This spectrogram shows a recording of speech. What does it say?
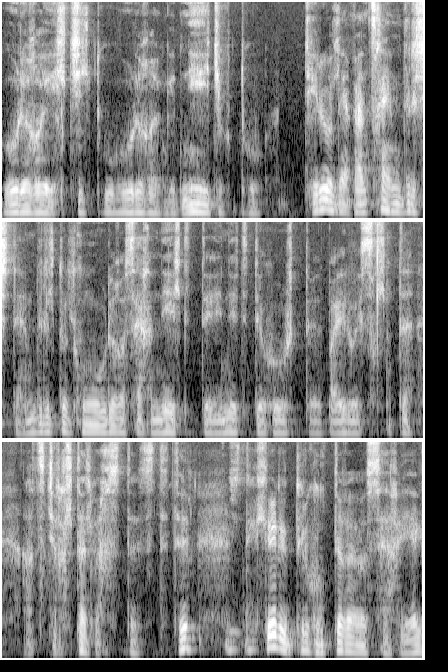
Өөрийгөө илчилдэг, өөрийгөө ингээд нээж өгдөг. Тэр бол ганцхан амьдрал шүү дээ. Амьдралд бол хүн өөрийгөө сайхан нээлттэй, инээдтэй, хөөртэй, баяр баясгалантай, аз жаргалтай байх хэрэгтэй тий. Тэгэхээр тэр хүнтэйгээ сайхан яг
